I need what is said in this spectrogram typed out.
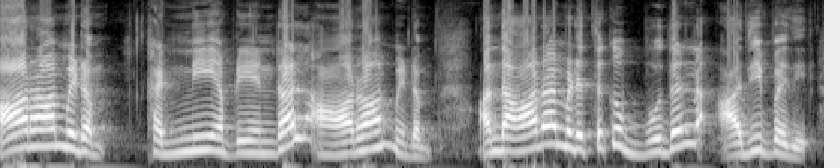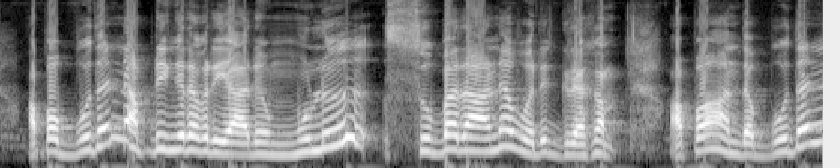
ஆறாம் இடம். கன்னி அப்படி என்றால் ஆறாம் இடம். அந்த ஆறாம் இடத்துக்கு புதன் அதிபதி. அப்போ புதன் அப்படிங்கிறவர் யார்? முழு சுபரான ஒரு கிரகம். அப்போ அந்த புதன்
